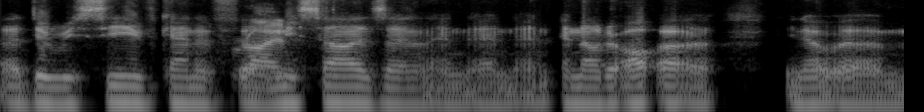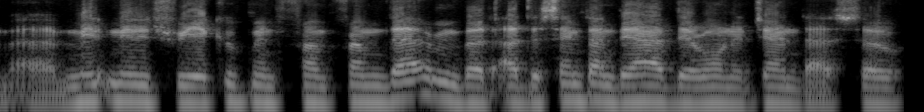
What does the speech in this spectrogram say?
uh, they receive kind of uh, right. missiles and and and, and other uh, you know um, uh, military equipment from from them, but at the same time they have their own agenda. So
